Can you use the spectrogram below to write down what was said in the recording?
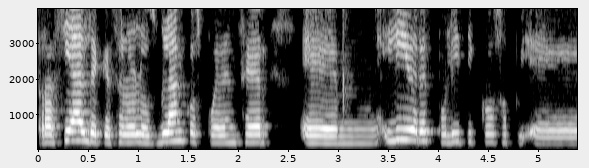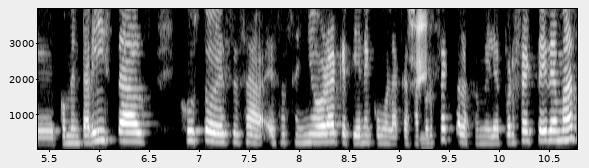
racial, de que solo los blancos pueden ser Em, líderes políticos, eh, comentaristas, justo es esa, esa señora que tiene como la casa perfecta, la familia perfecta y demás,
